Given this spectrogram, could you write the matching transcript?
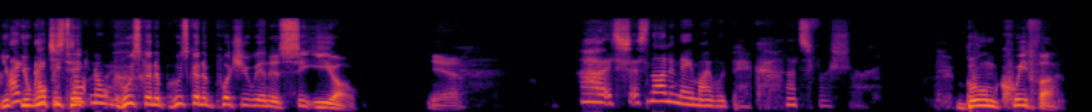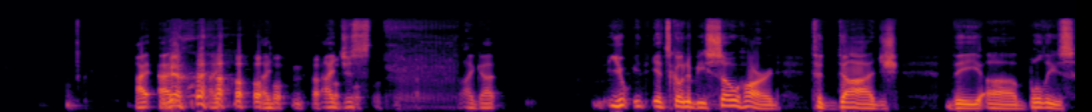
You, I- you won't be just don't taking. Who's going to Who's going to put you in as CEO? Yeah. Ah, it's it's not a name I would pick. That's for sure. Boom Quifa. I I, No, I, I, I no. just I got you. It's going to be so hard to dodge the uh, bullies.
